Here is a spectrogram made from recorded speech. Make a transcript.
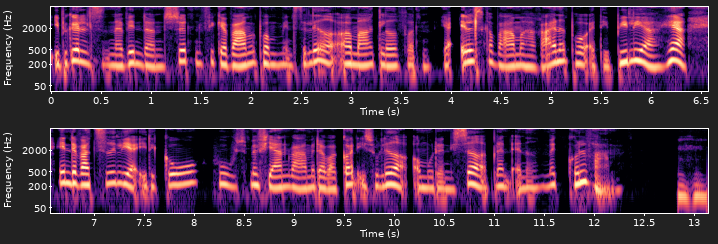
I begyndelsen af vinteren 17 fik jeg varmepumpen installeret, og er meget glad for den. Jeg elsker varme og har regnet på, at det er billigere her, end det var tidligere i det gode hus med fjernvarme, der var godt isoleret og moderniseret, blandt andet med gulvvarme. Mm-hmm.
